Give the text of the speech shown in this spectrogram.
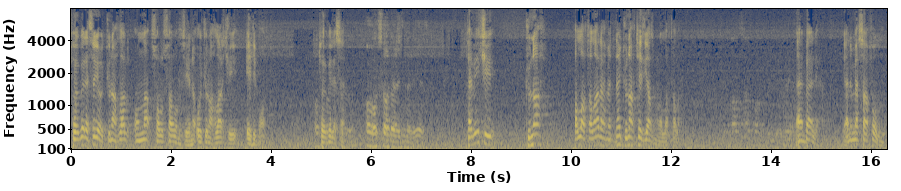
Tövbə eləsə yox, günahlar ondan soru-sual olmayacaq. Yəni, o günahlar ki, edib onu. Tövbə eləsə. Təbii ki, günah Allah taala rəhmətinə günah tez yazmır Allah taala. Hə, bəli. Yəni məsafə olunur.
